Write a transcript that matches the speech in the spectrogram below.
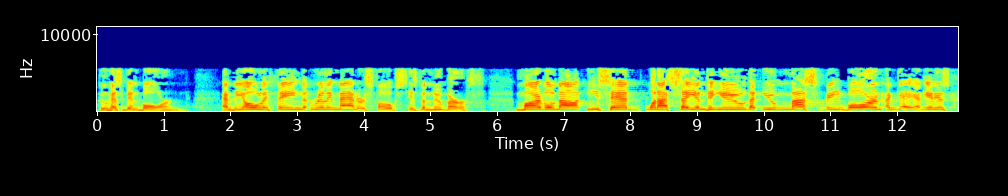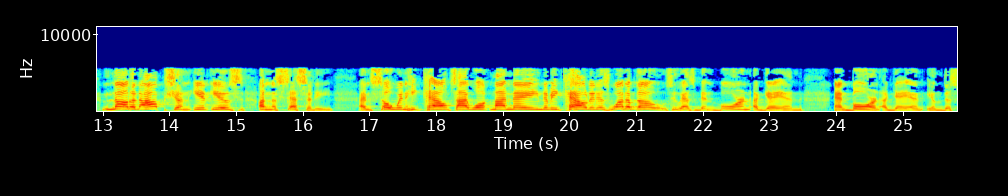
who has been born. And the only thing that really matters, folks, is the new birth. Marvel not, he said, what I say unto you, that you must be born again. It is not an option, it is a necessity. And so when he counts, I want my name to be counted as one of those who has been born again and born again in this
